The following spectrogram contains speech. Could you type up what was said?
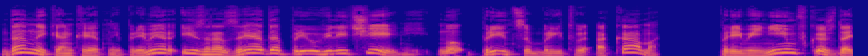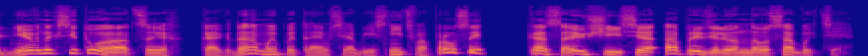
Данный конкретный пример из разряда преувеличений, но принцип бритвы Акама применим в каждодневных ситуациях, когда мы пытаемся объяснить вопросы, касающиеся определенного события.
